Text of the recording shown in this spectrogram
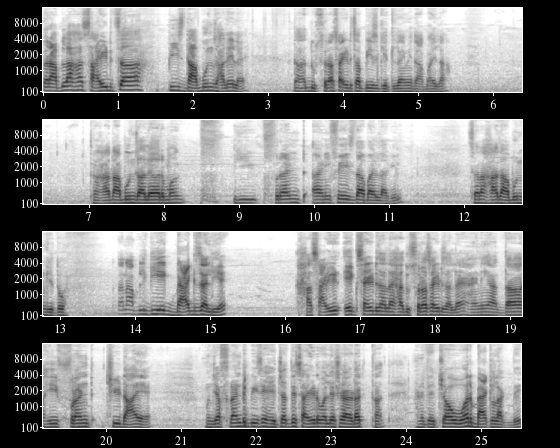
तर आपला हा साईडचा पीस दाबून झालेला आहे. तर हा दुसरा साईडचा पीस घेतला आहे मी दाबायला. तर हा दाबून झाल्यावर मग ही फ्रंट आणि फेस दाबायला लागेल. चला हा दाबून घेतो. आता ना आपली ती एक बॅग झाली आहे. हा साईड एक साईड झाला आहे हा दुसरा साईड झाला आहे आणि आता ही फ्रंटची डाय आहे. म्हणजे फ्रंट पीस आहे ह्याच्यात ते साईडवाले असे अडकतात आणि त्याच्यावर बॅक लागते.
